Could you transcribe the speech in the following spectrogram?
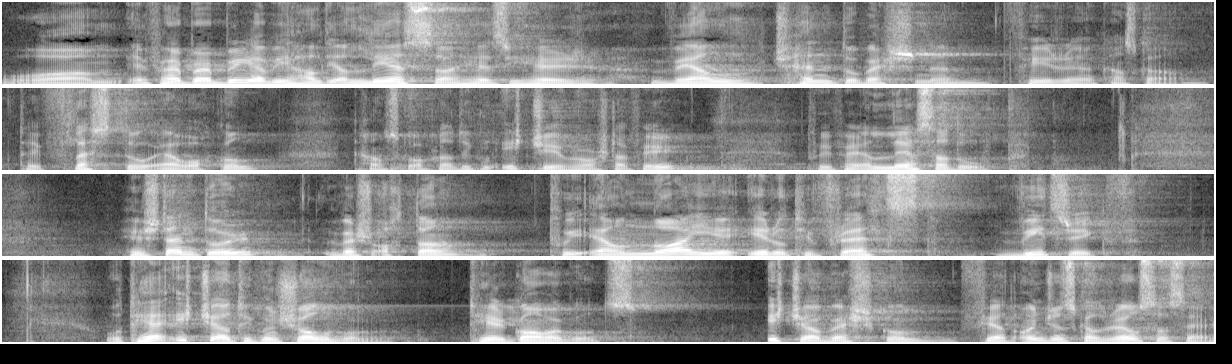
Og jeg får bare begynne, vi har alltid lese hese her velkjente versene, for kanskje de fleste av åkken, kanskje åkken at du ikke er hørt av fyr, så vi får lese det opp. Her stender vers 8, Tui er nøye er til frelst, vidrygg. Og det er ikke av tykkun sjolvun, det er gavagods. Ikke av verskun, for at ånden skal røsa seg.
